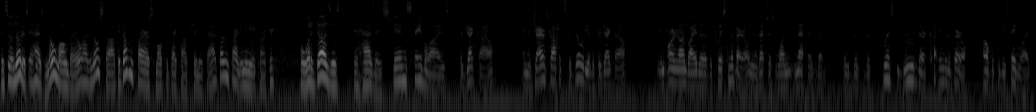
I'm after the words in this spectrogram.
And so notice it has no long barrel, has no stock. It doesn't fire a small projectile extremely fast. doesn't fire an intermediate cartridge. But what it does is it has a spin stabilized projectile and the gyroscopic stability of the projectile imparted on by the, the twist in the barrel. You know, that's just one method, but the, the, the twist grooves that are cut into the barrel help it to be stabilized.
